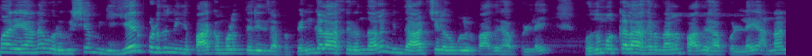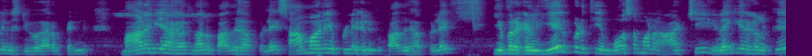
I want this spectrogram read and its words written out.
மாதிரியான ஒரு விஷயம் இங்கே ஏற்படுதுன்னு நீங்கள் பார்க்கும்பொழுது தெரியுதுல அப்போ பெண்களாக இருந்தாலும் இந்த ஆட்சியில் உங்களுக்கு பாதுகாப்பு இல்லை. பொதுமக்களாக இருந்தாலும் பாதுகாப்பு இல்லை. அண்ணா யூனிவர்சிட்டி விவகாரம் பெண் மாணவியாக இருந்தாலும் பாதுகாப்பு இல்லை. சாமானிய பிள்ளைகளுக்கு பாதுகாப்பு இல்லை. இவர்கள் ஏற்படுத்திய மோசமான ஆட்சி இளைஞர்களுக்கு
